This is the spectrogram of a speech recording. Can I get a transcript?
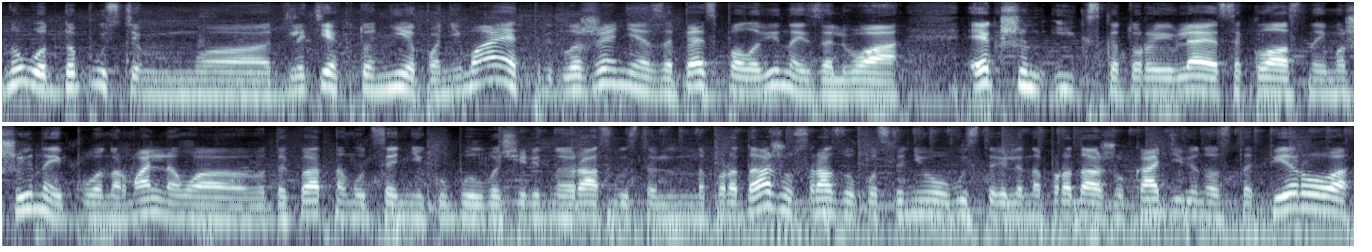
Ну вот, допустим, э, для тех, кто не понимает, предложение за 5,5 за льва. Action X, который является классной машиной по нормальному, адекватному ценнику, был в очередной раз выставлен на продажу. Сразу после него выставили на продажу К-91.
